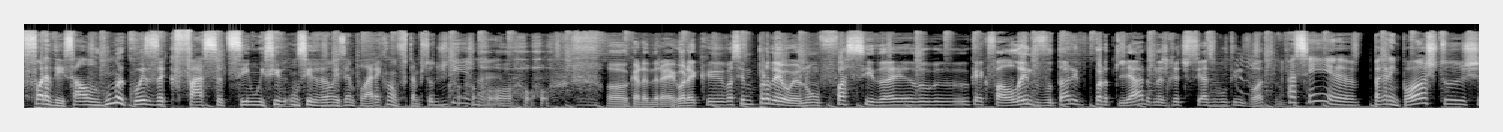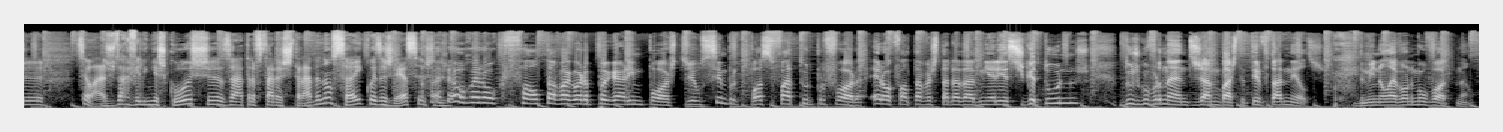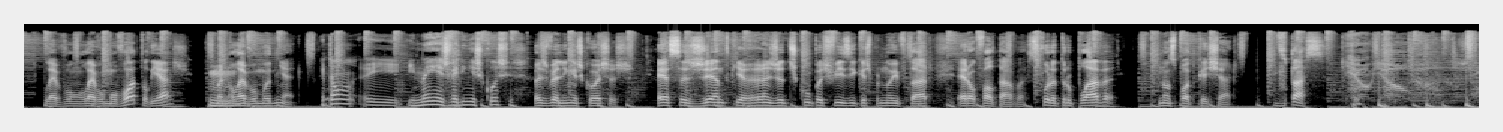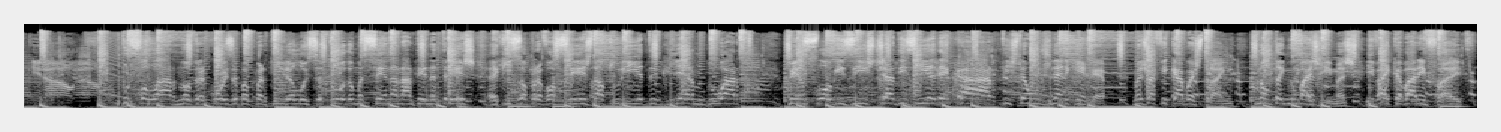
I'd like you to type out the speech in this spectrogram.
Fora disso, há alguma coisa que faça de si um ci- cidadão exemplar? É que não votamos todos os dias, não é? Oh, oh, oh, cara André, agora é que você me perdeu. Eu não faço ideia do, do que é que fala. Além de votar e de partilhar nas redes sociais o último de voto. Pá, sim, eh, pagar impostos, eh, sei lá, ajudar velhinhas coxas a atravessar a estrada, não sei, coisas dessas. Ah, era o que faltava agora pagar impostos. Eu sempre que posso faturo por fora. Era o que faltava estar a dar dinheiro a esses gatunos dos governantes. Já me basta ter votado neles. De mim não levam no meu voto, não. Levam, levam o meu voto, aliás, mas não levam o meu dinheiro. Então, e, e nem as velhinhas coxas? As velhinhas coxas. Essa gente que arranja desculpas físicas para não ir votar era o que faltava. Se for atropelada, não se pode queixar. Votasse. Por falar noutra coisa, para partir a loiça toda, uma cena na antena 3, aqui só para vocês, da autoria de Guilherme Duarte. Penso logo existe, já dizia Descartes. Isto é um genérico em rap, mas vai ficar bem estranho. Não tenho mais rimas e vai acabar em feito.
